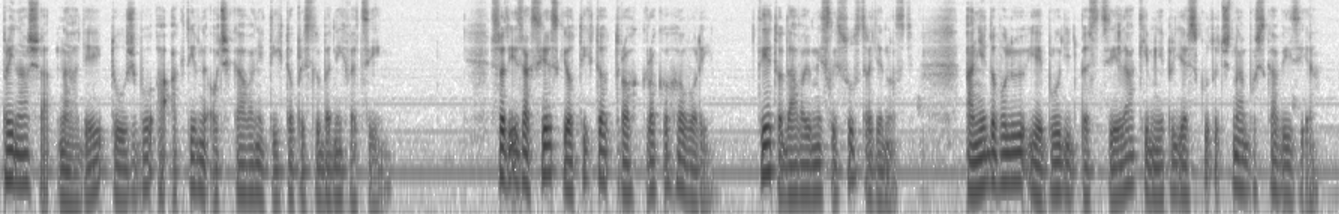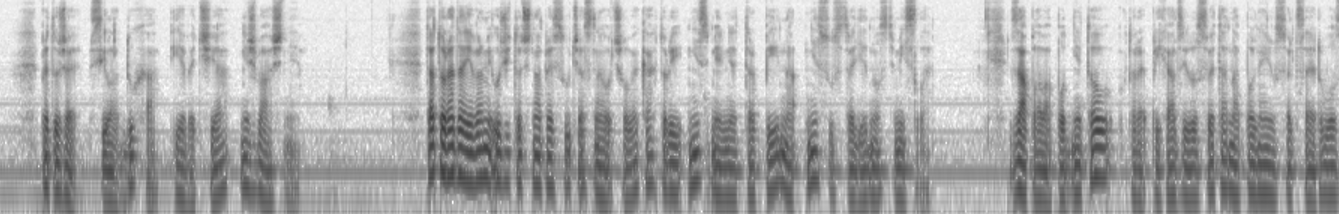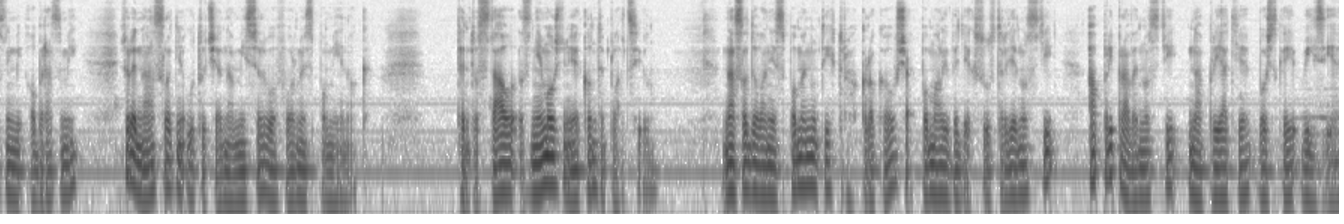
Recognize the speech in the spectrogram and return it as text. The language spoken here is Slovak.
prináša nádej, túžbu a aktívne očakávanie týchto prisľúbených vecí. Svetý Izak Sírsky o týchto troch krokoch hovorí. Tieto dávajú mysli sústredenosť a nedovolujú jej blúdiť bez cieľa, kým nepríde skutočná božská vízia, pretože sila ducha je väčšia než vášne. Táto rada je veľmi užitočná pre súčasného človeka, ktorý nesmierne trpí na nesústredenosť mysle. Záplava podnetov, ktoré prichádzajú do sveta, naplňajú srdce rôznymi obrazmi, ktoré následne útočia na mysel vo forme spomienok. Tento stav znemožňuje kontempláciu. Nasledovanie spomenutých troch krokov však pomaly vedie k sústredenosti, a pripravenosti na prijatie božskej vízie.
